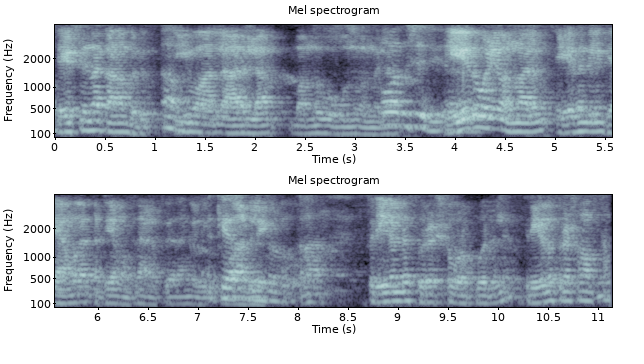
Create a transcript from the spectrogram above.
സ്റ്റേഷനിൽ നിന്നാൽ കാണാൻ പറ്റും. ഈ വാർഡിൽ ആരെല്ലാം വന്നു പോകുന്നു എന്ന് ഏത് വഴി വന്നാലും ഏതെങ്കിലും ക്യാമറ തട്ടിയാൽ മാത്രമേ അകത്ത് കയറാൻ കഴിയും. സ്ത്രീകളുടെ സുരക്ഷ ഉറപ്പുവരുന്നില്ല. സ്ത്രീകളുടെ സുരക്ഷ മാത്രം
